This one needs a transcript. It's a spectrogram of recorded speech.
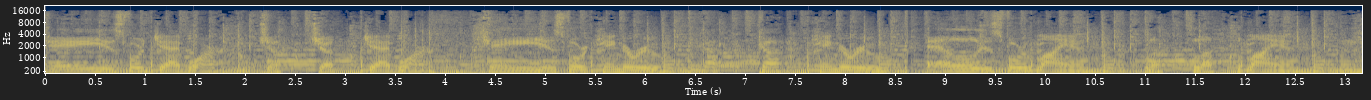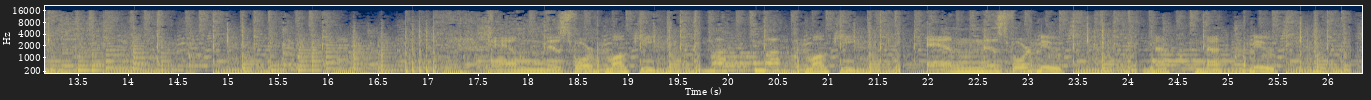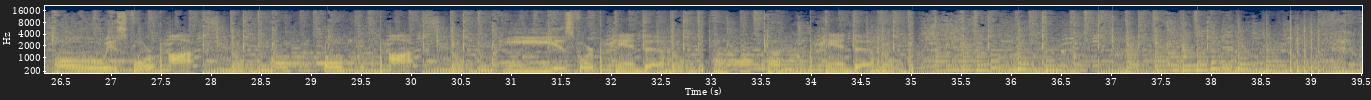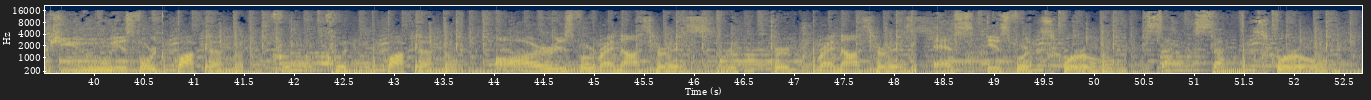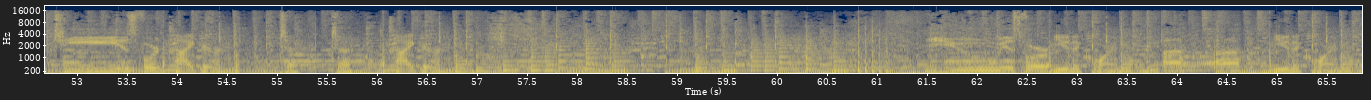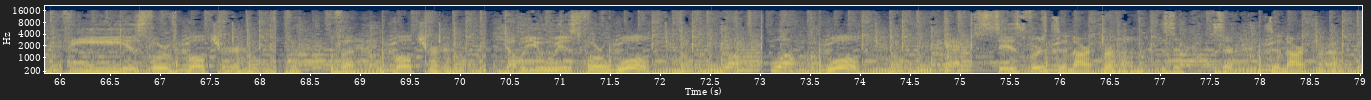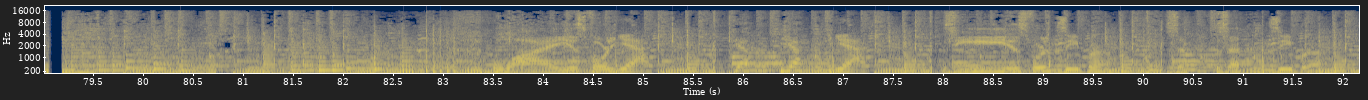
J is for jaguar, j. j jaguar, K is for kangaroo. k, k. kangaroo, L is for lion, l. lion, M is for monkey, ma, ma. monkey, N is for newt, n. newt, O is for ox, o, o. ox, P is for panda, p. panda, for quokka, qu, qu. quokka, R is for rhinoceros, r. rhinoceros, S is for squirrel, s, s. squirrel, T is for tiger, t, t. tiger, U is for unicorn, uh, uh. unicorn, V is for vulture, v. vulture, W is for wolf, wolf, X is for Xenarthra, z, z. Xenarthra, Y is for yak, yeah, yeah. yak, Z is for zebra, z, z. zebra,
